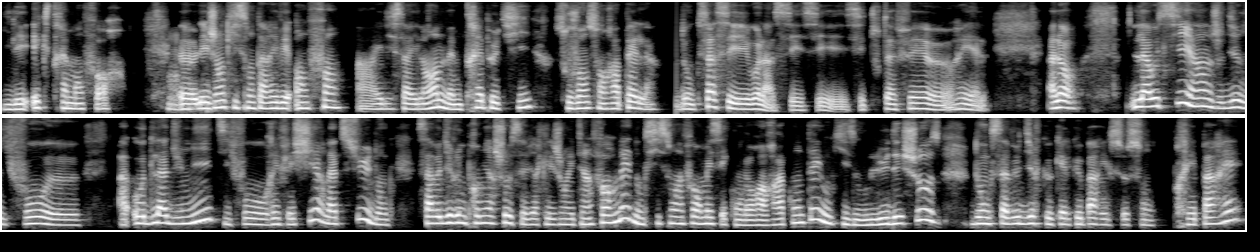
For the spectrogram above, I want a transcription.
il est extrêmement fort. Euh, les gens qui sont arrivés enfin à Ellis Island, même très petits, souvent s'en rappellent. Donc ça, c'est voilà, c'est tout à fait réel. Alors là aussi, hein, je veux dire, il faut au-delà du mythe, il faut réfléchir là-dessus. Donc ça veut dire une première chose, ça veut dire que les gens étaient informés. Donc s'ils sont informés, c'est qu'on leur a raconté ou qu'ils ont lu des choses. Donc ça veut dire que quelque part ils se sont préparés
